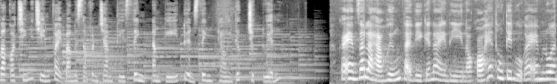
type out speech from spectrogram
và có 99,36% thí sinh đăng ký tuyển sinh theo hình thức trực tuyến. Các em rất là hào hứng tại vì cái này thì nó có hết thông tin của các em luôn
